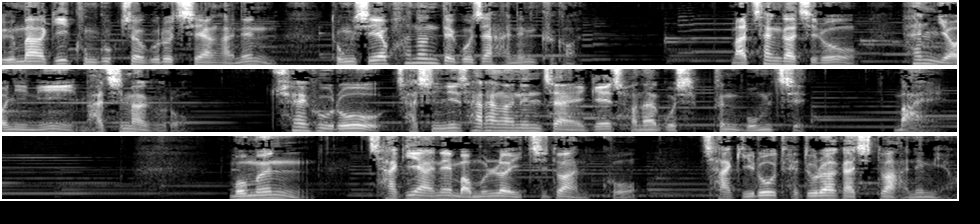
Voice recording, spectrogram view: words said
음악이 궁극적으로 지향하는 동시에 환원되고자 하는 그것. 마찬가지로 한 연인이 마지막으로 최후로 자신이 사랑하는 자에게 전하고 싶은 몸짓, 말. 몸은 자기 안에 머물러 있지도 않고 자기로 되돌아가지도 않으며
